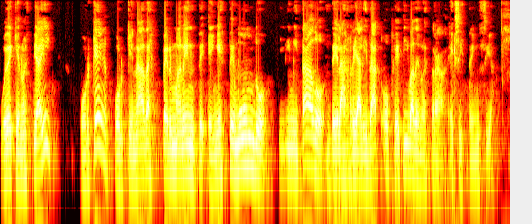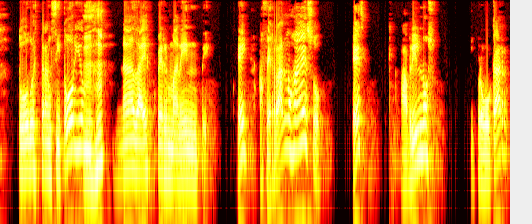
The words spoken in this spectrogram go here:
puede que no esté ahí. ¿Por qué? Porque nada es permanente en este mundo limitado de la realidad objetiva de nuestra existencia. Todo es transitorio, nada es permanente. Aferrarnos a eso es abrirnos y provocar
